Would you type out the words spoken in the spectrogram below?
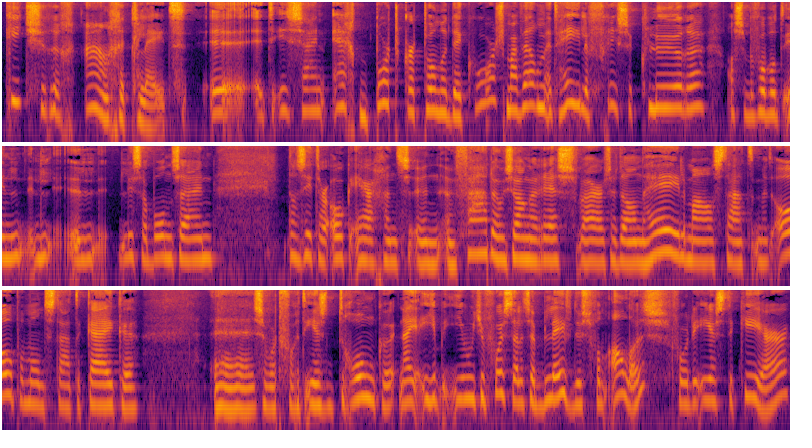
kitscherig aangekleed. Eh, het is, zijn echt bordkartonnen decors, maar wel met hele frisse kleuren. Als ze bijvoorbeeld in eh, Lissabon zijn, dan zit er ook ergens een, een fado-zangeres... waar ze dan helemaal staat, met open mond staat te kijken... Eh, ze wordt voor het eerst dronken. Nou, je, je moet je voorstellen, ze beleeft dus van alles voor de eerste keer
